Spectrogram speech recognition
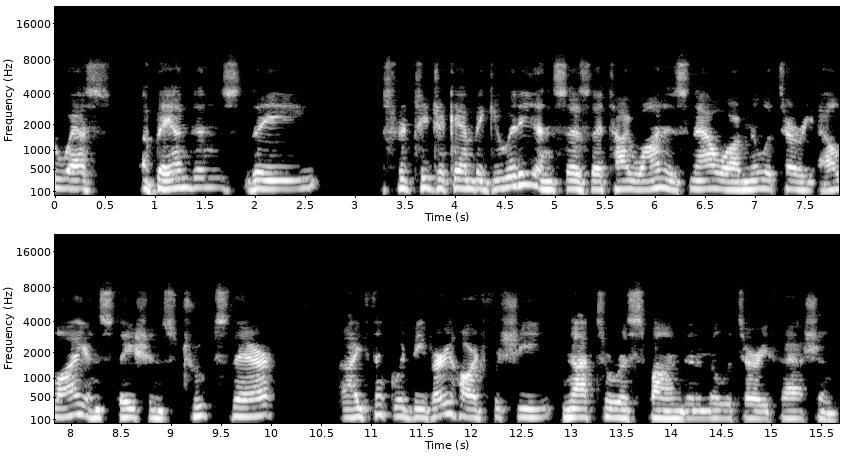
U.S. abandons the strategic ambiguity and says that Taiwan is now our military ally and stations troops there, I think would be very hard for Xi not to respond in a military fashion,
